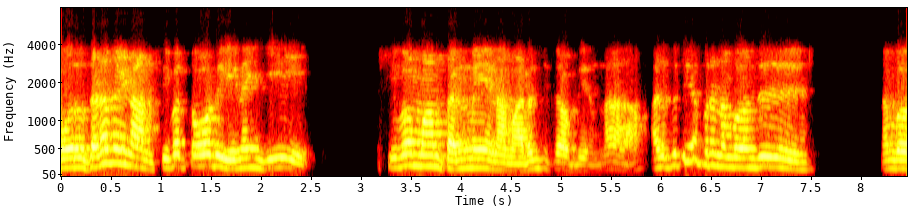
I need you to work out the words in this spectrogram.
ஒரு தடவை நாம் சிவத்தோடு இணங்கி சிவமாம் தன்மையை நாம் அடைஞ்சிட்டோம் அப்படின்னா அதை பத்தி அப்புறம் நம்ம வந்து நம்ம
